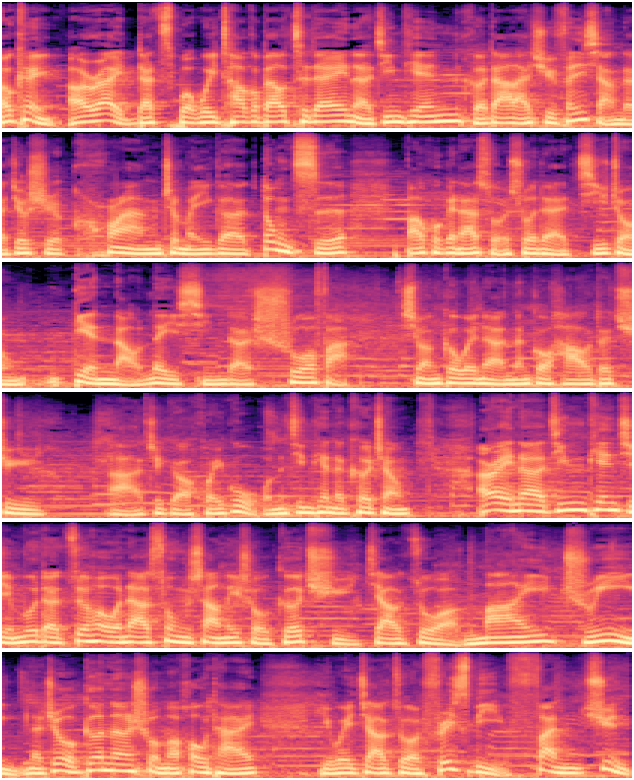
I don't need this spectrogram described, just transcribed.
Okay, all right, that's what we talk about today. 那今天和大家来去分享的就是 crown 这么一个动词，包括跟大家所说的几种电脑类型的说法。希望各位呢能够好好的去啊这个回顾我们今天的课程。All right，那今天节目的最后为大家送上的一首歌曲叫做 My Dream。那这首歌呢是我们后台一位叫做 Frisbee 范俊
